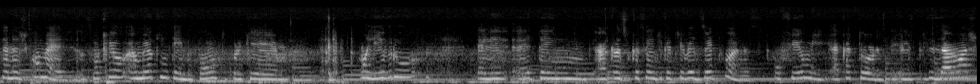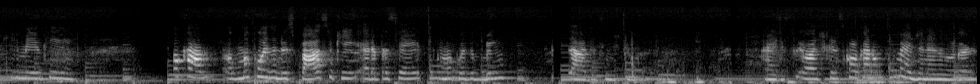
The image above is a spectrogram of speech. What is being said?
cenas de comédia. Só que eu, eu meio que entendo o ponto, porque o livro, ele é, tem... A classificação indicativa é 18 anos. O filme é 14. Eles precisavam, acho que, meio que colocar alguma coisa no espaço que era pra ser uma coisa bem pesada, assim, de terror. Aí eu acho que eles colocaram comédia, né, no lugar.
